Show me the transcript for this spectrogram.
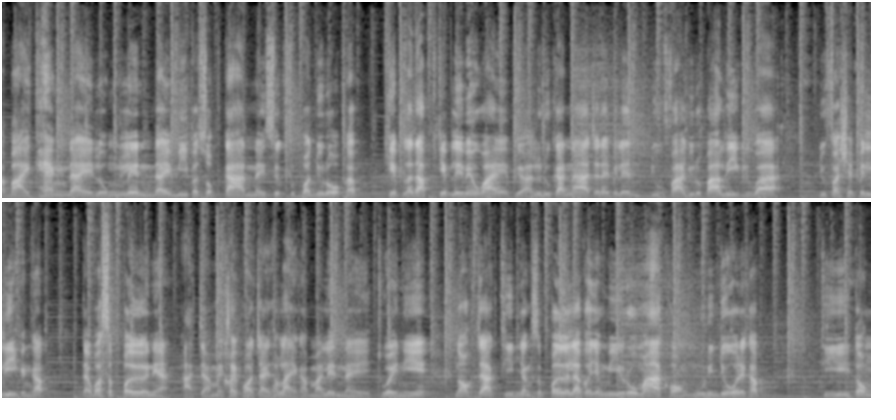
ระบายแข้งได้ลงเล่นได้มีประสบการณ์ในศึกฟุตบอลยุโรปครับ เก็บระดับเก็บเลเวลไว้เผื่อฤดูกาลหน้าจะได้ไปเล่นยูฟายูโรปาลีกหรือว่ายูฟาแชมเปี้ยนลีกกันครับแต่ว่าสเปอร์เนี่ยอาจจะไม่ค่อยพอใจเท่าไหร่ครับมาเล่นในถ้วยนี้ นอกจากทีมอย่างสเปอร์แล้วก็ยังมีโรม่าของมูรินโญ่นะครับที่ต้อง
